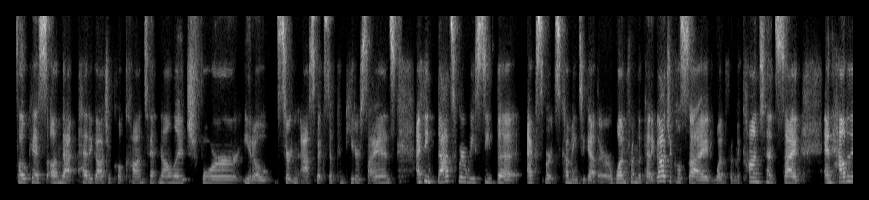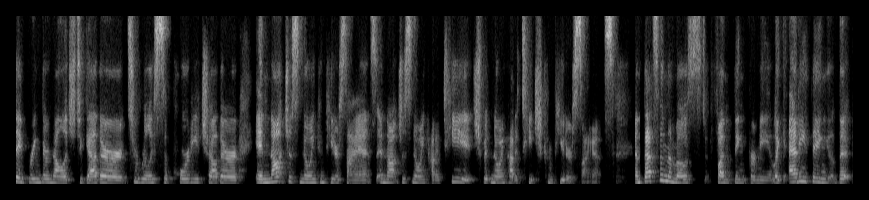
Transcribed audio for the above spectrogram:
focus on that pedagogical content knowledge for you know certain aspects of computer science i think that's where we see the experts coming together one from the pedagogical side one from the content side and how do they bring their knowledge together to really support each other in not just knowing computer science and not just knowing how to teach but knowing how to teach computer science and that's been the most fun thing for me. Like anything that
